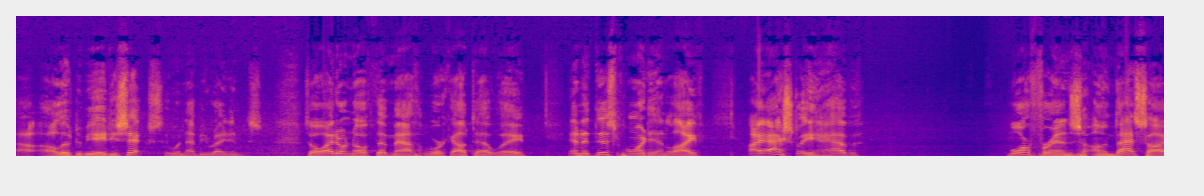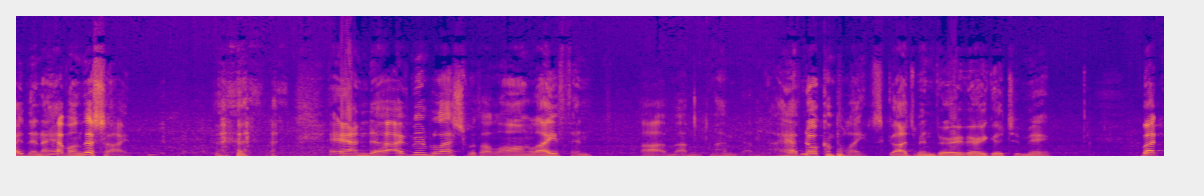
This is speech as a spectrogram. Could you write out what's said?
I'll live to be 86. Wouldn't that be right? So I don't know if that math will work out that way. And at this point in life, I actually have more friends on that side than I have on this side. and uh, I've been blessed with a long life, and uh, I'm, I'm, I have no complaints. God's been very, very good to me. But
